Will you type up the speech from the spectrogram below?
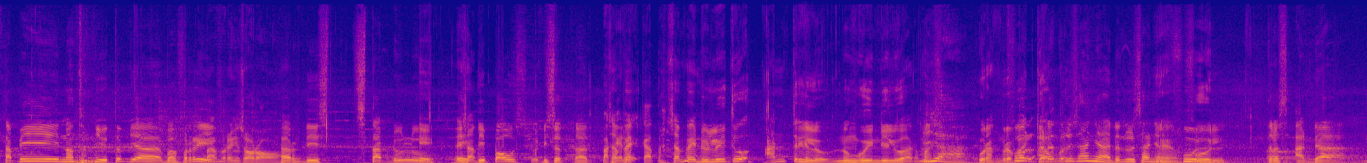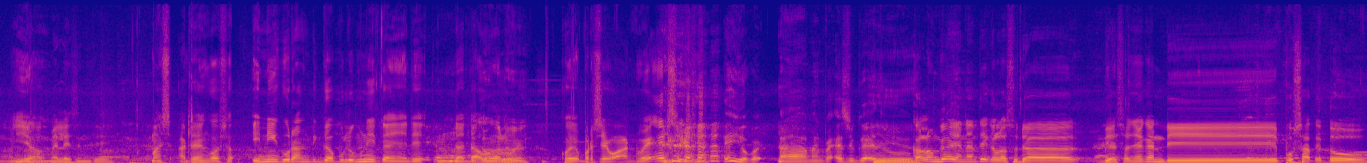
tapi nonton YouTube ya buffering Buffering soro. harus di start dulu Eh, eh, di pause di start sampai sampai dulu itu antri loh nungguin di luar. Mas, iya Kurang berapa full, jam? ada tulisannya ada tulisannya Iya, full. full. terus ada Iya. mele sendiri Mas, ada yang kosong. Ini kurang 30 menit kayaknya, Dek. Enggak tahu kalau kayak persewaan WS. Eh, iya kok. Ah, main PS juga itu. Kalau enggak ya nanti kalau sudah biasanya kan di pusat itu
